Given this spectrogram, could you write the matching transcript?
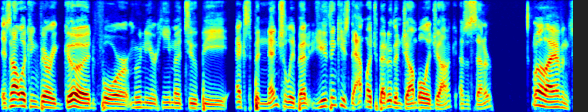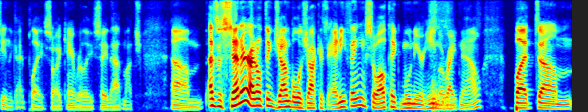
It's not looking very good for Mounir Hima to be exponentially better. Do you think he's that much better than John Bol-Ajak as a center? Well, I haven't seen the guy play, so I can't really say that much. Um, as a center, I don't think John Bol-Ajak is anything, so I'll take Mounir Hima right now. But um,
